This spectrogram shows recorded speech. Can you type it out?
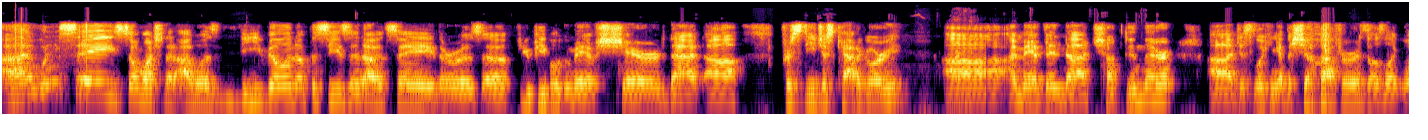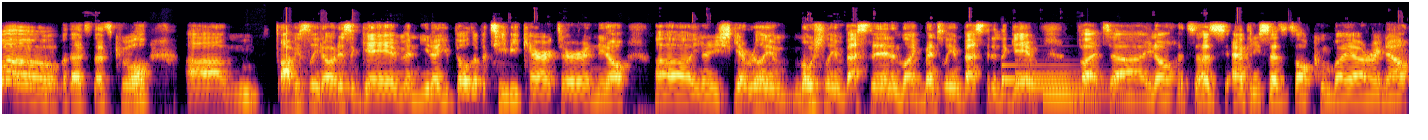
I wouldn't say so much that I was the villain of the season. I would say there was a few people who may have shared that uh, prestigious category. Uh, I may have been uh, chucked in there. Uh, just looking at the show afterwards, I was like, "Whoa!" But that's that's cool. Um, obviously, you know, it is a game, and you know, you build up a TV character, and you know, uh, you know, you should get really emotionally invested and like mentally invested in the game. But uh, you know, it's as Anthony says, it's all kumbaya right now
